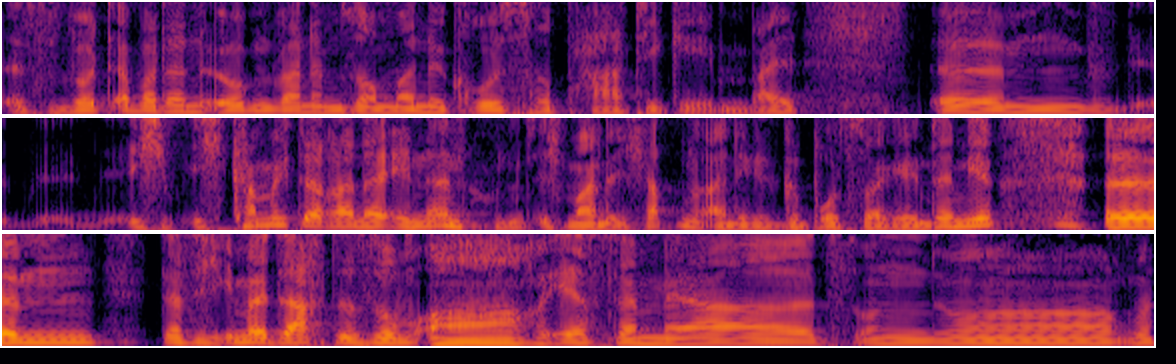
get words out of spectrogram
es wird aber dann irgendwann im Sommer eine größere Party geben, weil ähm, ich, ich kann mich daran erinnern und ich meine, ich habe einige Geburtstage hinter mir, ähm, dass ich immer dachte so, ach, 1. März und oh,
